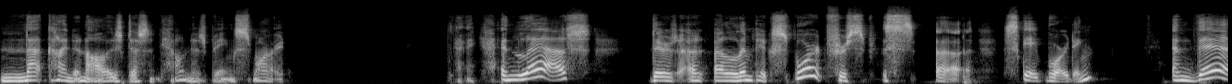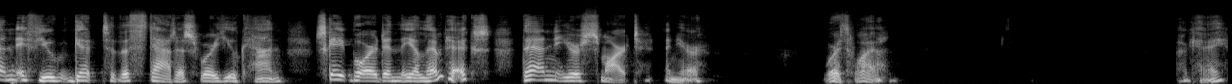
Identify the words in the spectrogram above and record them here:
that kind of knowledge doesn't count as being smart. Okay. Unless there's an, Olympic sport for uh, skateboarding, and then if you get to the status where you can skateboard in the Olympics, then you're smart and you're worthwhile. Okay.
